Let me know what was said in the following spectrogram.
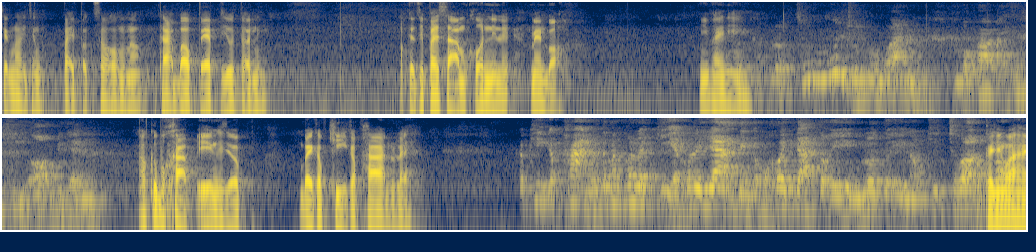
จักหน่อยจังไปปักซองเนาะถ้าเบาแป๊บอยู่ตอนนี้ก็สิไปสามคนนี่แหละแมนบ่มีไผนี่ขับรนี่เอาคือบ่ขับเองคือจะใบขับขี่กับผ่านแหละ กับขี่กับผ่านมันแต่มันคนละเกียร์คนละอย่างเต็งก็บ่ค่อยจับตัวเองรถตัวเองเอาคิดชอบ ก็ยังว่าให้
